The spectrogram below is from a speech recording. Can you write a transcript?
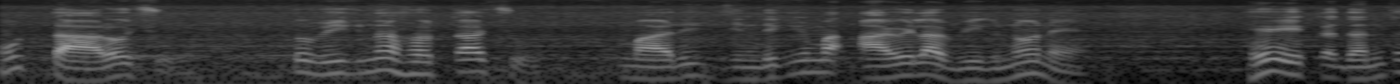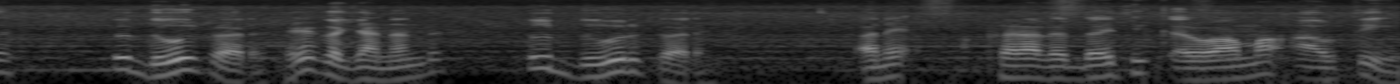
હું તારો છું. તો વિઘ્ન હરતા છું. મારી જિંદગીમાં આવેલા વિઘ્નોને, હે એકદંત, તું દૂર કર. હે ગજાનંદ, તું દૂર કર. અને ખરા હૃદયથી કરવામાં આવતી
